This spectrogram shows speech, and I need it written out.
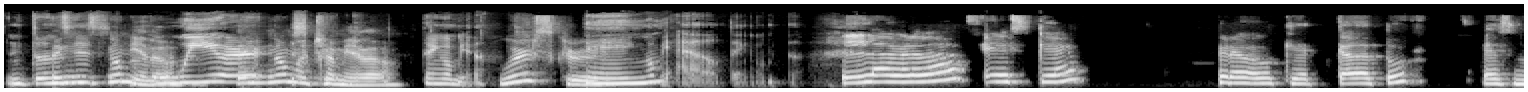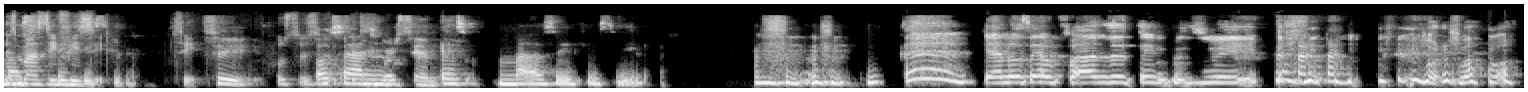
Entonces, Tengo miedo. we are Tengo mucho screwed. miedo. Tengo miedo. We're screwed. Tengo miedo, tengo miedo. La verdad es que creo que cada tour es más, es más difícil. Sí, Sí, justo eso. O sea, 100%. es más difícil. ya no sean fans de Taylor Swift. Por favor.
